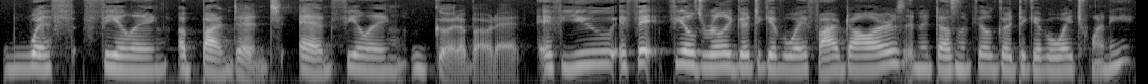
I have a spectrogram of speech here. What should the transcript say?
with feeling abundant and feeling good about it. If you if it feels really good to give away $5 and it doesn't feel good to give away 20,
